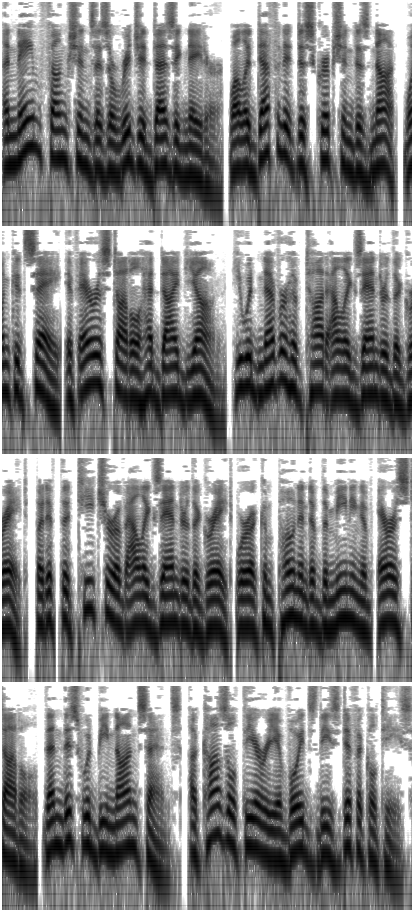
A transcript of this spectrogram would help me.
A name functions as a rigid designator, while a definite description does not. One could say if Aristotle had died young, he would never have taught Alexander the Great, but if the teacher of Alexander the Great were a component of the meaning of Aristotle, then this would be nonsense. A causal theory avoids these difficulties.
